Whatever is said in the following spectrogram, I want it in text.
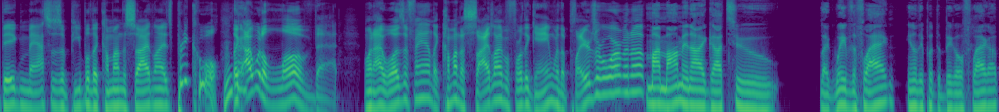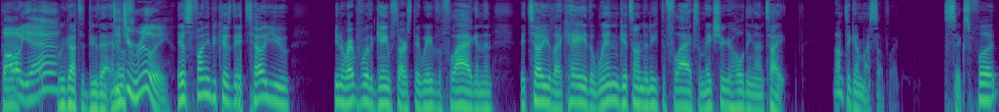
big masses of people that come on the sideline. It's pretty cool. Like I would have loved that when I was a fan. Like come on the sideline before the game when the players are warming up. My mom and I got to like wave the flag. You know, they put the big old flag out there. Oh yeah, We got to do that. And did you really? It's funny because they tell you, you know, right before the game starts, they wave the flag, and then they tell you like, "Hey, the wind gets underneath the flag, so make sure you're holding on tight." And I'm thinking to myself like, six foot,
